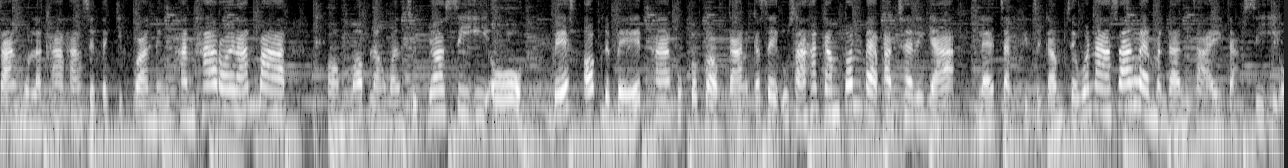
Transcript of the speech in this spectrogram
สร้างมูลค่าทางเศรษฐกิจกว่า 1,500 ล้านบาท พร้อมมอบรางวัลสุดยอด CEO Best of the Best 5ผู้ประกอบการเกษตรอุตสาหกรรมต้นแบบอัจฉริยะ และจัดกิจกรรมเสวนาสร้างแรงบันดาลใจจาก CEO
